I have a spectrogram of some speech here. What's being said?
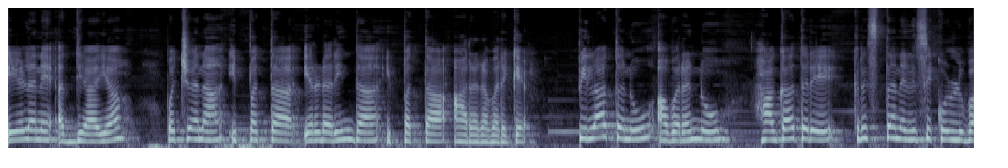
ಏಳನೇ ಅಧ್ಯಾಯ ವಚನ ಇಪ್ಪತ್ತ ಎರಡರಿಂದ ಇಪ್ಪತ್ತ ಆರರವರೆಗೆ. ಪಿಲಾತನು ಅವರನ್ನು, ಹಾಗಾದರೆ ಕ್ರಿಸ್ತನೆನಿಸಿಕೊಳ್ಳುವ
